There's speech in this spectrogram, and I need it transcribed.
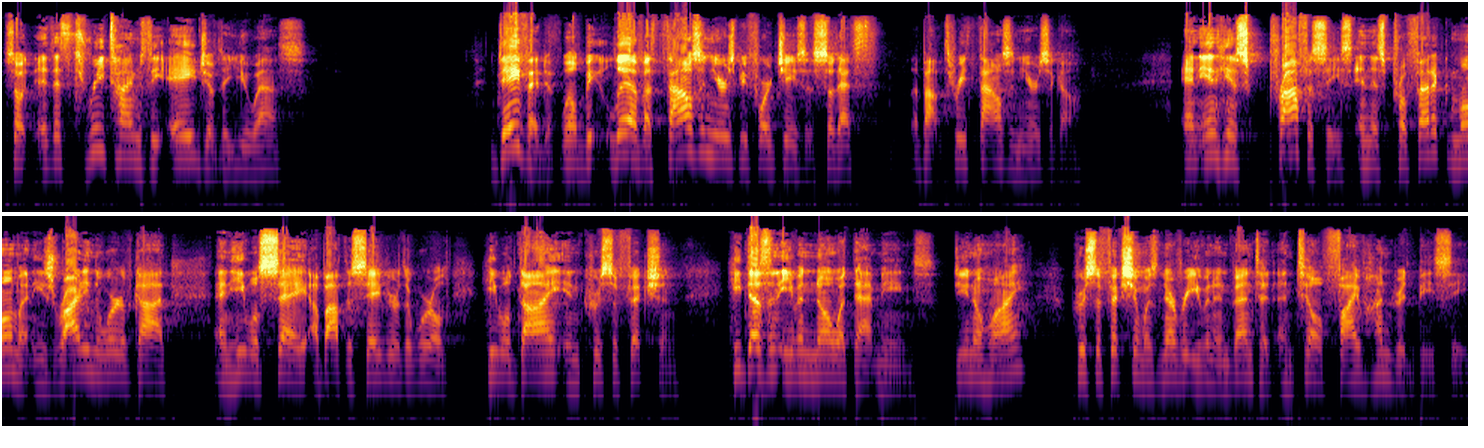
So that's three times the age of the U.S. David will be, live a thousand years before Jesus, so that's about 3,000 years ago. And in his prophecies, in this prophetic moment, he's writing the Word of God, and he will say about the Savior of the world, he will die in crucifixion. He doesn't even know what that means. Do you know why? Crucifixion was never even invented until 500 BC,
